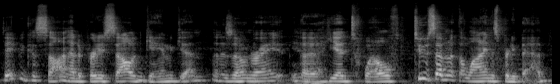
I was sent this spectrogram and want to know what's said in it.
David N'Guessan had a pretty solid game again in his own right. Uh, he had 12. 2 7 at the line is pretty bad.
